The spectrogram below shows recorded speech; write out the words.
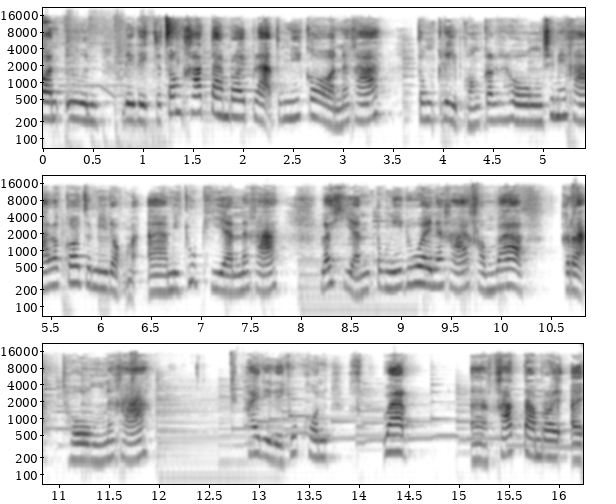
ก่อนอื่นเด็กๆ จะต้องคัดตามรอยประตรงนี้ก่อนนะคะ ตรงกลีบของกระทงใช่ไหมคะ แล้วก็จะมีดอกอามีทูบเทียนนะคะ แล้วเขียนตรงนี้ด้วยนะคะคำว่ากระทงนะคะ ให้เด็กๆทุกคนวาดคัดตามรอยไอ้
